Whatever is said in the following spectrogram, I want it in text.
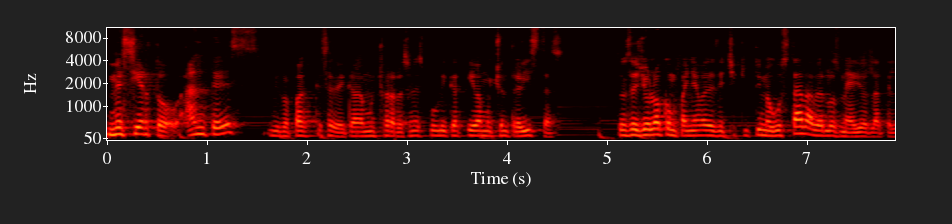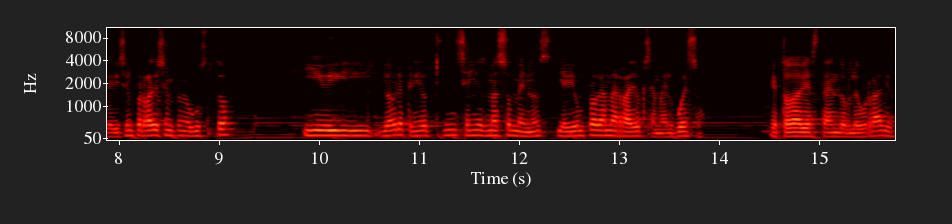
no es cierto, antes mi papá que se dedicaba mucho a relaciones públicas iba mucho a entrevistas. Entonces yo lo acompañaba desde chiquito y me gustaba ver los medios, la televisión, pero radio siempre me gustó. Y yo habría tenido 15 años más o menos y había un programa de radio que se llama El Hueso, que todavía está en W Radio.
